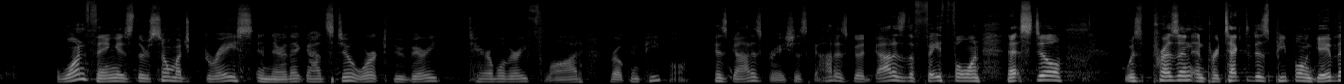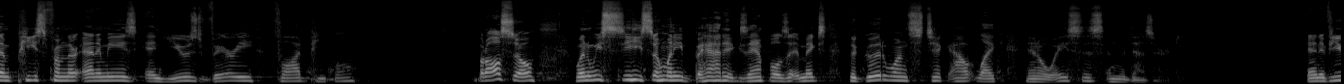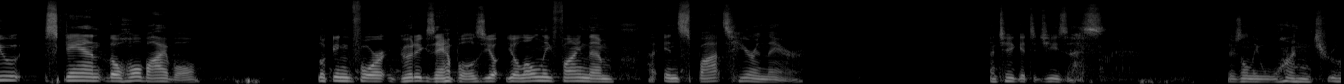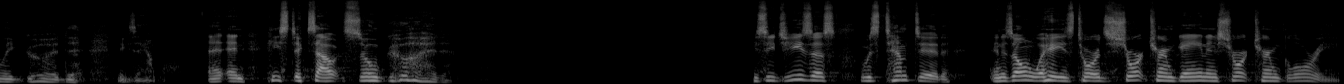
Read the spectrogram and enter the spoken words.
one thing is there's so much grace in there that God still worked through very terrible, very flawed, broken people. Because God is gracious, God is good, God is the faithful one that still was present and protected his people and gave them peace from their enemies and used very flawed people. But also, when we see so many bad examples, it makes the good ones stick out like an oasis in the desert. And if you scan the whole Bible looking for good examples, you'll, you'll only find them uh, in spots here and there until you get to Jesus. There's only one truly good example. And, and he sticks out so good. You see, Jesus was tempted in his own ways towards short term gain and short term glory.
